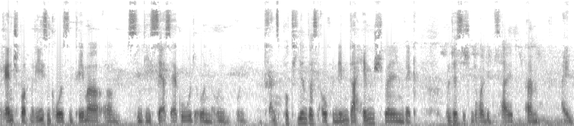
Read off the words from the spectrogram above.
Rennsport ein riesengroßes Thema, ähm, sind die sehr, sehr gut und, und, und transportieren das auch und nehmen da Hemmschwellen weg. Und das ist in der heutigen Zeit ähm, ein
